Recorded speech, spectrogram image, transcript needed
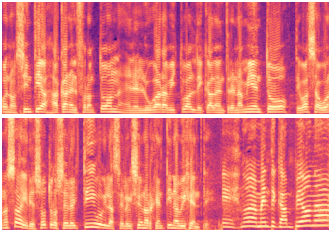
Bueno, Cintia, acá en el frontón, en el lugar habitual de cada entrenamiento, te vas a Buenos Aires, otro selectivo y la selección argentina vigente. Eh, nuevamente campeona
